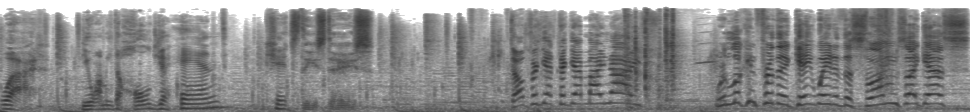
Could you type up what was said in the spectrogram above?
What? You want me to hold your hand? Kids these days. Don't forget to get my knife! We're looking for the gateway to the slums, I guess?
